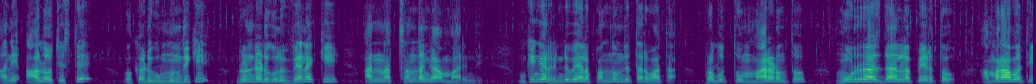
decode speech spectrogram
అని ఆలోచిస్తే ఒక అడుగు ముందుకి రెండు అడుగులు వెనక్కి అన్న చందంగా మారింది. ముఖ్యంగా రెండు వేల పంతొమ్మిది తర్వాత ప్రభుత్వం మారడంతో మూడు రాజధానుల పేరుతో అమరావతి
